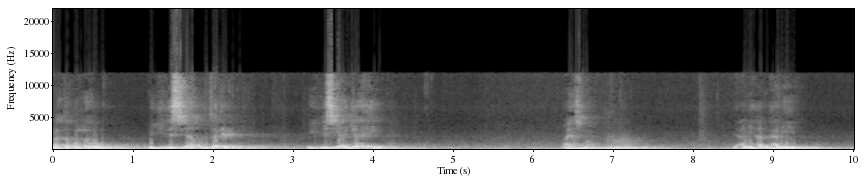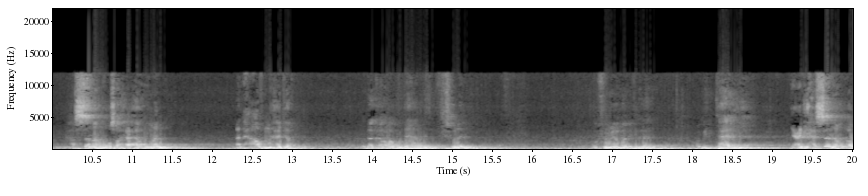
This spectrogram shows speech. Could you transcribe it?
لا تقول له اجلس يا مبتدع. اجلس يا جاهل. ما يصلح يعني هذا الحديث حسنه وصححه من؟ الحافظ بن حجر. وذكره أبو داود في سننه. وفي الله. وبالتالي يعني حسنه أو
